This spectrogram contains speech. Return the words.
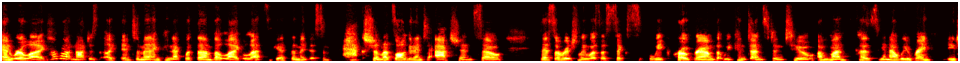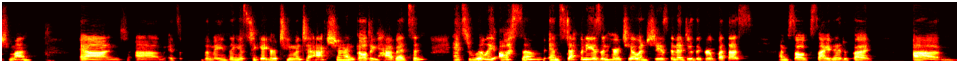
and we're like how about not just like intimate and connect with them but like let's get them into some action. Let's all get into action. So this originally was a six week program that we condensed into a month because you know we rank each month. And um, it's the main thing is to get your team into action and building habits. And it's really awesome. And stephanie is in here too and she's going to do the group with us. I'm so excited. But um,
